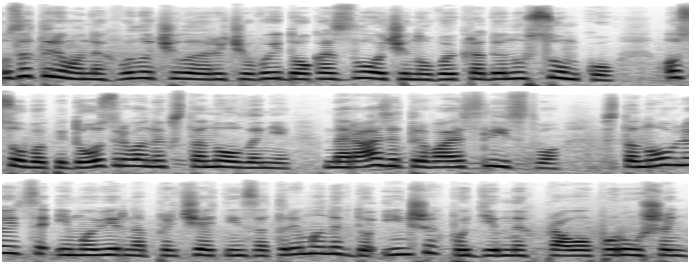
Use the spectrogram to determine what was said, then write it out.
У затриманих вилучили речовий доказ злочину, викрадену сумку. Особи підозрюваних встановлені. Наразі триває слідство. Встановлюється імовірна причетність затриманих до інших подібних правопорушень.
